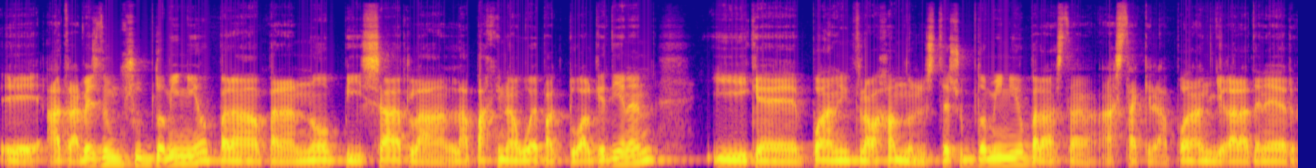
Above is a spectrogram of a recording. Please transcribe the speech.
eh, a través de un subdominio para, no pisar la, la, página web actual que tienen y que puedan ir trabajando en este subdominio para hasta, hasta que la puedan llegar a tener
